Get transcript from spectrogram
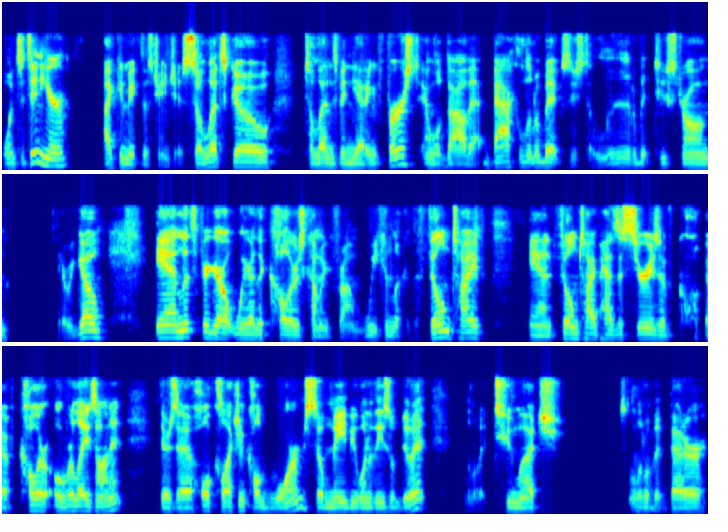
once it's in here, I can make those changes. So let's go to lens vignetting first, and we'll dial that back a little bit because it's just a little bit too strong. There we go. And let's figure out where the color is coming from. We can look at the film type, and film type has a series of, of color overlays on it. There's a whole collection called warm, so maybe one of these will do it. A little bit too much, it's a little bit better.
